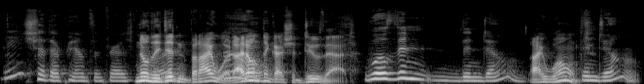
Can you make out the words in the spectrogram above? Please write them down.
They didn't shit their pants in Ferris. No, they Bueller. didn't, but I would. I don't think I should do that. Well, then, then don't. I won't. Then don't.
